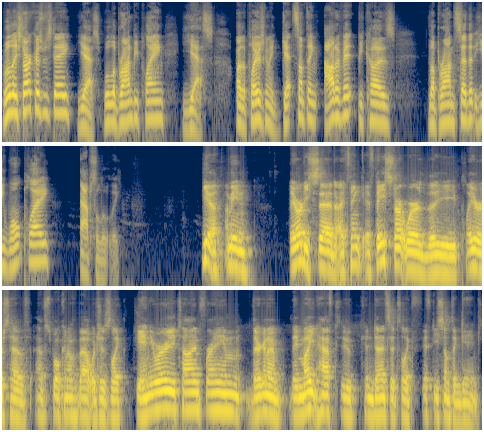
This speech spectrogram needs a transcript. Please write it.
will they start Christmas Day? Yes. Will LeBron be playing? Yes. Are the players going to get something out of it because LeBron said that he won't play? Absolutely. yeah. I mean, they already said. I think if they start where the players have have spoken up about, which is like January time frame, they're gonna they might have to condense it to like fifty something games.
